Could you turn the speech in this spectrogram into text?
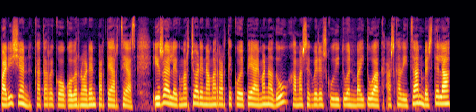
Parisen Katarreko gobernuaren parte hartzeaz. Israelek martxoaren amar arteko epea emana du, jamasek bere esku dituen baituak askaditzan, bestela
